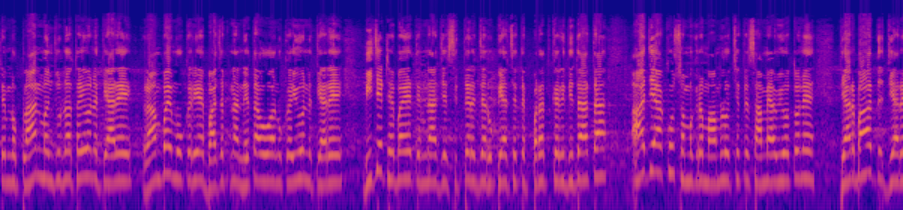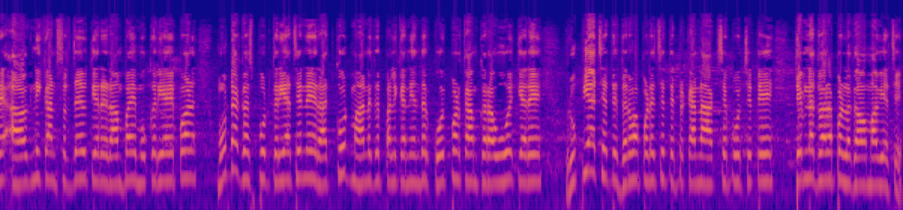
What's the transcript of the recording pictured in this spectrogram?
તેમનો પ્લાન મંજૂર ન થયો ને ત્યારે રામભાઈ મોકરિયાએ ભાજપના નેતા હોવાનું કહ્યું અને ત્યારે બીજે ઠેબાએ તેમના જે સિત્તેર હજાર રૂપિયા છે તે પરત કરી દીધા હતા. આ જે આખો સમગ્ર મામલો છે તે સામે આવ્યો હતો ને ત્યારબાદ જ્યારે આ અગ્નિકાંડ સર્જાયો ત્યારે રામભાઈ મોકરિયાએ પણ મોટા ઘસફોટ કર્યા છે ને રાજકોટ મહાનગરપાલિકાની અંદર કોઈ પણ કામ કરાવવું હોય ત્યારે રૂપિયા છે તે ધરવા પડે છે તે પ્રકારના આક્ષેપો છે તે તેમના દ્વારા પણ લગાવવામાં આવ્યા છે.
